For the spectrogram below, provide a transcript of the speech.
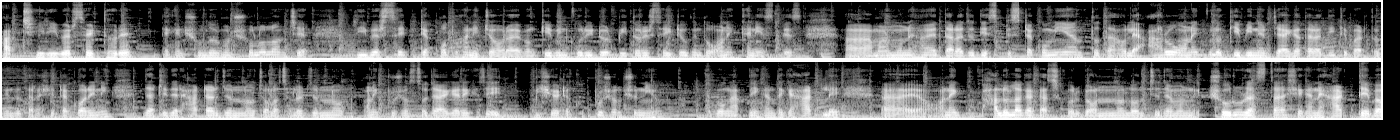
হাঁটছি রিভার সাইড ধরে দেখেন সুন্দরবন ষোলো লঞ্চের রিভার সাইডটা কতখানি চওড়া এবং কেবিন করিডোর ভিতরের সাইডেও কিন্তু অনেকখানি স্পেস। আমার মনে হয় তারা যদি স্পেসটা কমিয়ে আনতো তাহলে আরও অনেকগুলো কেবিনের জায়গা তারা দিতে পারতো, কিন্তু তারা সেটা করেনি। যাত্রীদের হাঁটার জন্য, চলাচলের জন্য অনেক প্রশস্ত জায়গা রেখেছে, এই বিষয়টা খুব প্রশংসনীয়। এবং আপনি এখান থেকে হাঁটলে অনেক ভালো লাগা কাজ করবে। অন্য লঞ্চে যেমন সরু রাস্তা, সেখানে হাঁটতে বা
